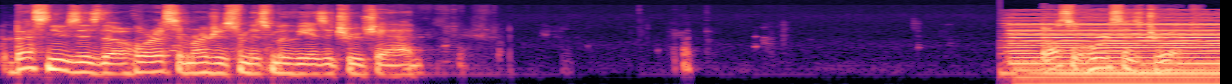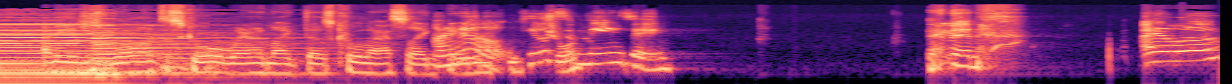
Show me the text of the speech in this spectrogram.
The best news is though, Horace emerges from this movie as a true Chad. But also, Horace has drip. I mean, just rolling up to school wearing like those cool ass like. I know. He looks shorts. amazing. And then I love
